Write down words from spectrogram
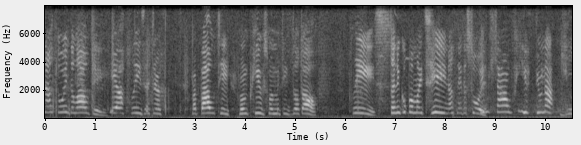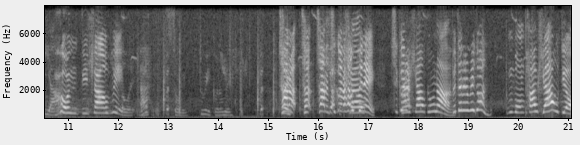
na dwy'n dy law di. Ia, yeah, please, edrych. Mae baw ti, mae'n piws, mae'n mynd i ddod off. Please. Da ni'n gwybod mai ti nath neud y swydd. Dim llaw fi ydi hwnna. Ia. Yeah. Hwn di llaw fi. Oh, wait, eh? But, Sorry, dwi gorau mynd. Tara, ta, Tara, ti'n gorau helpu ni? Ti'n gorau llaw hwnna? Be da ni'n rhaid o'n? Dwi'n bod yn pawb iawn, dio.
